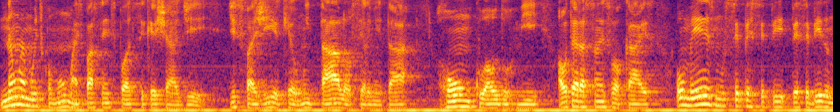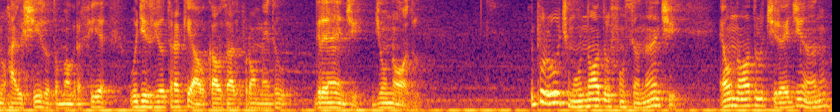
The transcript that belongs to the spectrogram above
Não é muito comum, mas pacientes podem se queixar de disfagia, que é um entalo ao se alimentar, ronco ao dormir, alterações vocais, ou mesmo ser percebido no raio-x ou tomografia o desvio traqueal causado por um aumento grande de um nódulo. E por último, o nódulo funcionante é um nódulo tiroidiano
